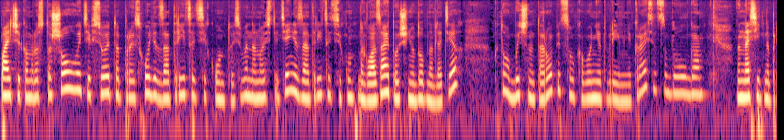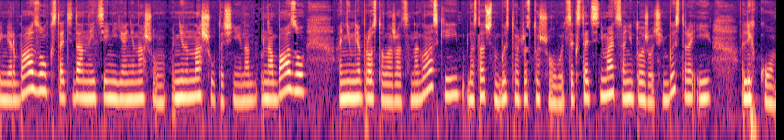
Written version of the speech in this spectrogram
пальчиком растушевываете, все это происходит за 30 секунд. То есть вы наносите тени за 30 секунд на глаза, это очень удобно для тех, кто обычно торопится, у кого нет времени краситься долго, наносить, например, базу. Кстати, данные тени я не ношу, не наношу, точнее, на, на базу. Они у меня просто ложатся на глазки и достаточно быстро растушевываются. Кстати, снимаются они тоже очень быстро и легко.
